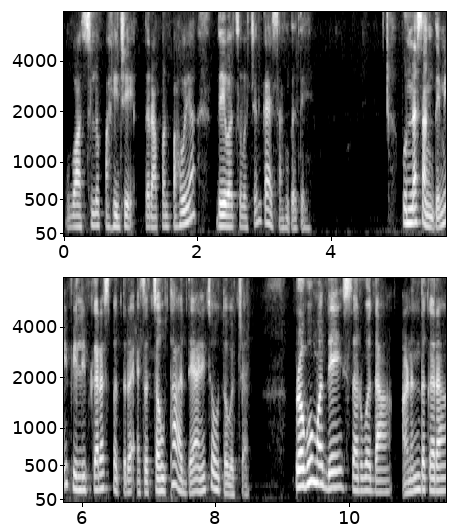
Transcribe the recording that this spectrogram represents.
वाचलं पाहिजे. तर आपण पाहूया देवाचं वचन काय सांगतं ते. पुन्हा सांगते मी फिलिपकारास पत्र याचा चौथा अध्याय आणि चौथं वचन. प्रभूमध्ये सर्वदा आनंद करा.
